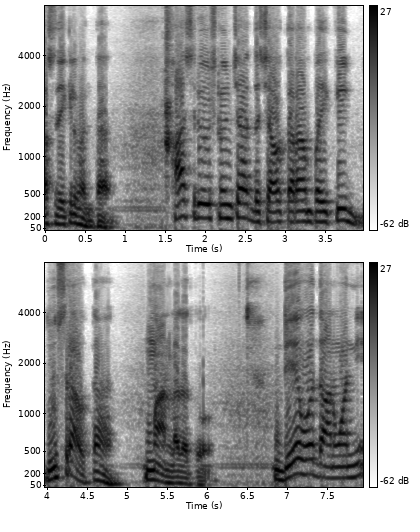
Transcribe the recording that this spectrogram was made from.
असं देखील म्हणतात. हा श्री विष्णूंच्या दशावतारांपैकी दुसरा अवतार मानला जातो. देव व दानवांनी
